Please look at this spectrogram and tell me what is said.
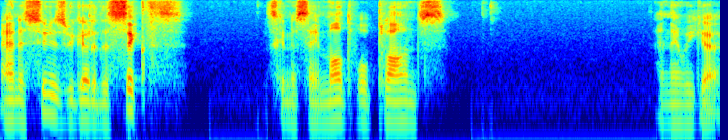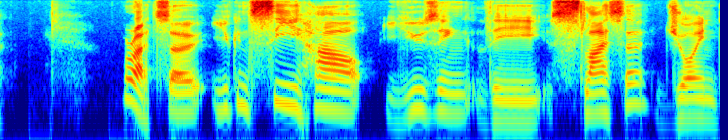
and as soon as we go to the sixth, it's going to say multiple plants and there we go. All right, so you can see how using the slicer joined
